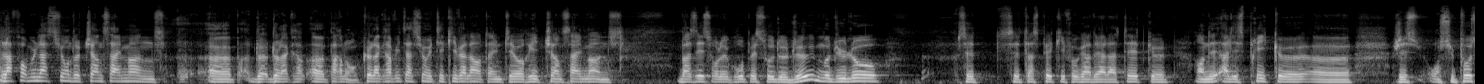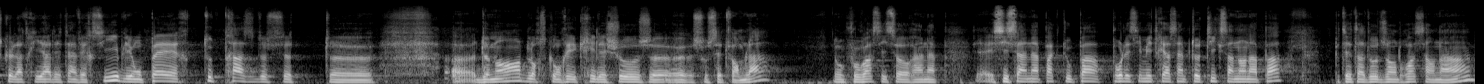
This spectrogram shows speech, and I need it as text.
la formulation de Chern-Simons, euh, de, la, euh, pardon, que la gravitation est équivalente à une théorie de Chern-Simons basée sur le groupe SO2,2, modulo cet, aspect qu'il faut garder à la tête, que, l'esprit que euh, on suppose que la triade est inversible et on perd toute trace de cette euh, euh, demande lorsqu'on réécrit les choses sous cette forme-là. Donc il faut voir si ça, si ça a un impact ou pas. Pour les symétries asymptotiques, ça n'en a pas. Peut-être à d'autres endroits, ça en a un.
